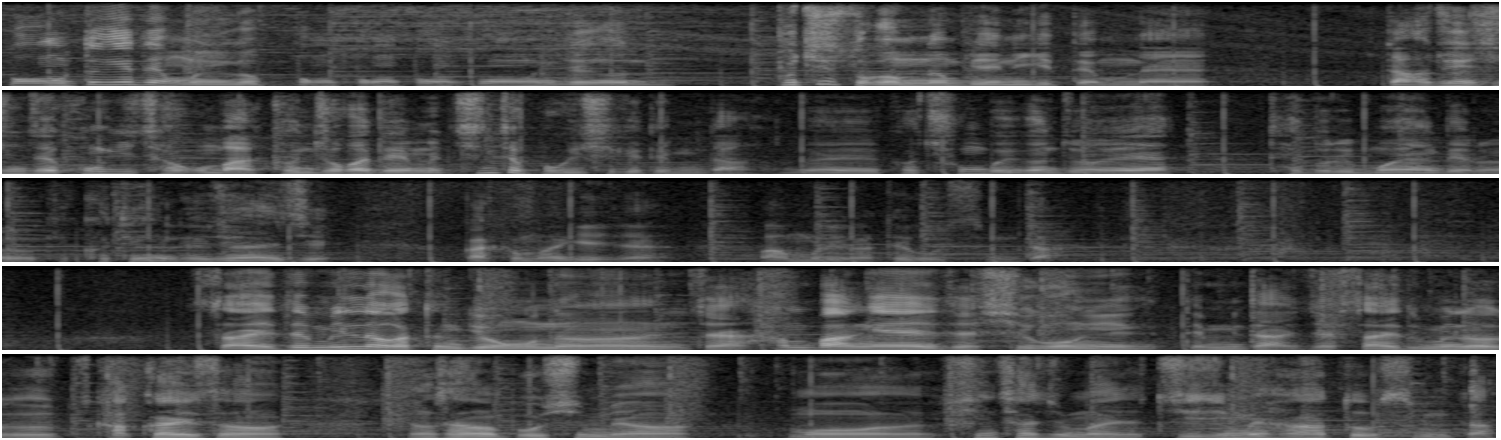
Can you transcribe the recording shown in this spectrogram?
뽕 뜨게 되면 이거 뽕뽕뽕뽕 이제 이건 붙일 수가 없는 변이기 때문에 나중에 진짜 공기 차고 막 건조가 되면 진짜 보기 싫게 됩니다. 그 충분히 건조해 테두리 모양대로 이렇게 커팅을 해줘야지 깔끔하게 이제 마무리가 되고 있습니다. 사이드 밀러 같은 경우는 이제 한 방에 이제 시공이 됩니다. 이제 사이드 밀러도 가까이서 영상을 보시면 뭐 흰차지만 지짐이 하나도 없습니다.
